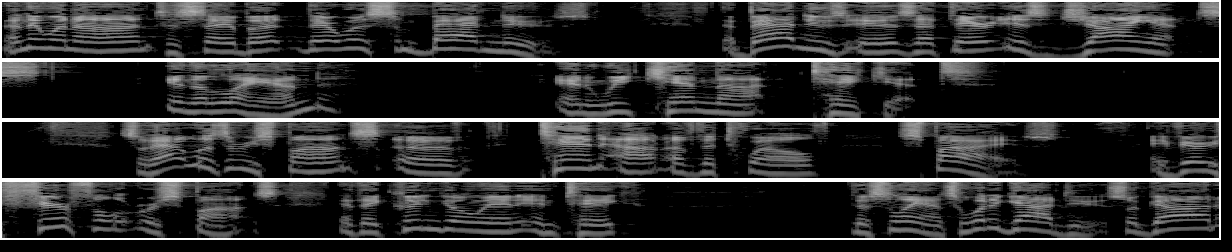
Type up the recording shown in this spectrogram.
Then they went on to say, but there was some bad news. The bad news is that there is giants in the land and we cannot take it. So that was the response of 10 out of the 12 spies. A very fearful response that they couldn't go in and take this land. So, what did God do? So, God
